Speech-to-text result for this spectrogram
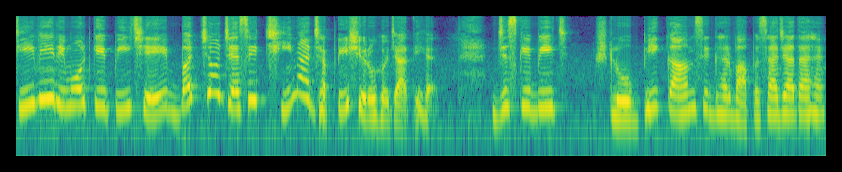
टीवी रिमोट के पीछे बच्चों जैसे छीना झपटी शुरू हो जाती है जिसके बीच श्लोक भी काम से घर वापस आ जाता है।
